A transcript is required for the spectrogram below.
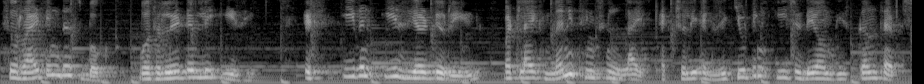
So, writing this book was relatively easy. It's even easier to read, but like many things in life, actually executing each day on these concepts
